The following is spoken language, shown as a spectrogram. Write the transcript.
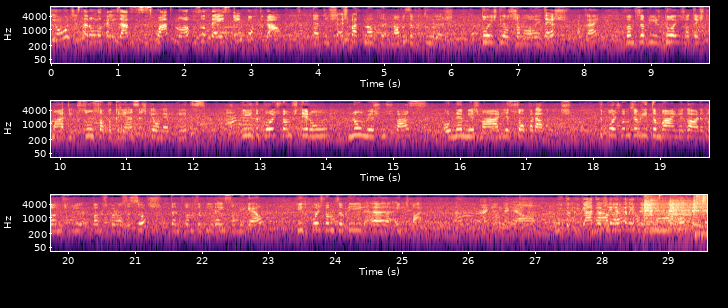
E onde estarão localizados esses quatro novos hotéis em Portugal? Portanto, as quatro novas, novas aberturas, dois deles são no Alentejo, ok? Vamos abrir dois hotéis temáticos, um só para crianças, que é o Neb Kids, e depois vamos ter um no mesmo espaço ou na mesma área só para adultos. Depois vamos abrir também, agora vamos, vamos para os Açores, portanto vamos abrir em São Miguel e depois vamos abrir uh, em Tomar. Ah, que legal. Muito obrigada, Eugênia, pela entrevista. Feira.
